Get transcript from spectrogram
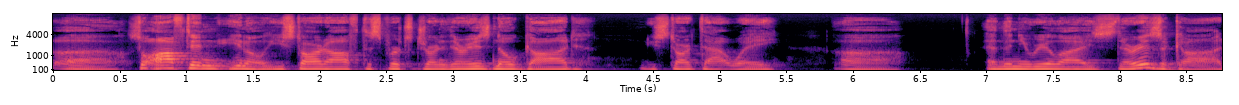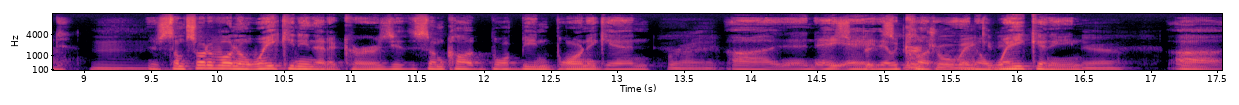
uh, so often you know you start off the spiritual journey there is no god. You start that way uh, and then you realize there is a god. There's some sort of an awakening that occurs. Some call it bo- being born again. Right. uh, in AA Spir- they would call it spiritual an awakening. awakening. Yeah. uh,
